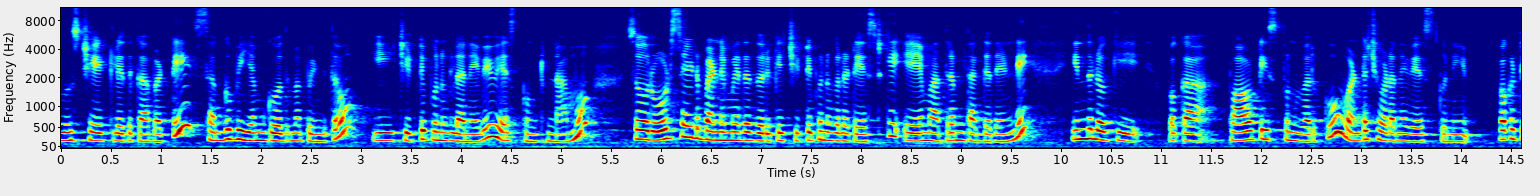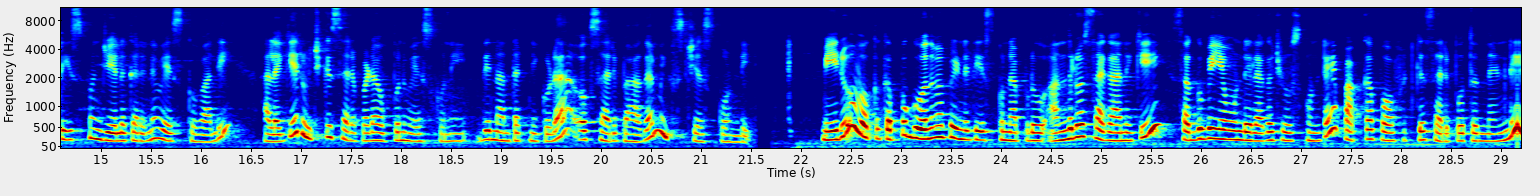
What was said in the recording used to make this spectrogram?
యూజ్ చేయట్లేదు కాబట్టి సగ్గు బియ్యం గోధుమ పిండితో ఈ చిట్టి పునుగులు అనేవి వేసుకుంటున్నాము. సో రోడ్ సైడ్ బండి మీద దొరికే చిట్టి పునుగుల టేస్ట్కి ఏ మాత్రం తగ్గదండి. ఇందులోకి ఒక పావు టీ స్పూన్ వరకు వంట చూడని వేసుకుని ఒక టీ స్పూన్ జీలకర్రని వేసుకోవాలి. అలాగే రుచికి సరిపడా ఉప్పును వేసుకుని దీని అంతటిని కూడా ఒకసారి బాగా మిక్స్ చేసుకోండి. మీరు ఒక కప్పు గోధుమ పిండి తీసుకున్నప్పుడు అందులో సగానికి సగ్గుబియ్యం ఉండేలాగా చూసుకుంటే పక్క పర్ఫెక్ట్గా సరిపోతుందండి.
